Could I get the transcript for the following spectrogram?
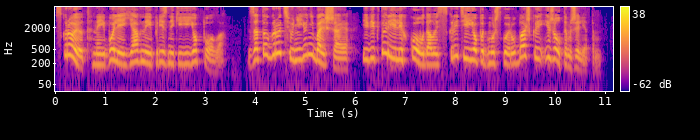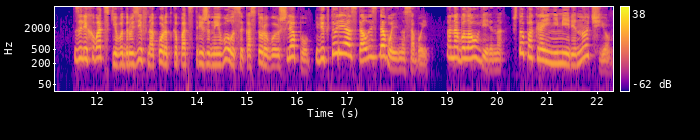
скроют наиболее явные признаки ее пола. Зато грудь у нее небольшая, и Виктории легко удалось скрыть ее под мужской рубашкой и желтым жилетом. Залихватски водрузив на коротко подстриженные волосы касторовую шляпу, Виктория осталась довольна собой. Она была уверена, что, по крайней мере, ночью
